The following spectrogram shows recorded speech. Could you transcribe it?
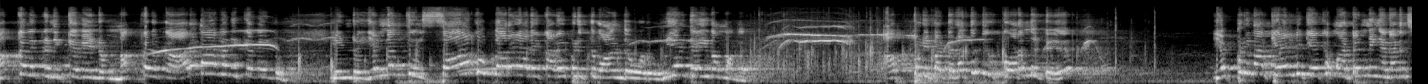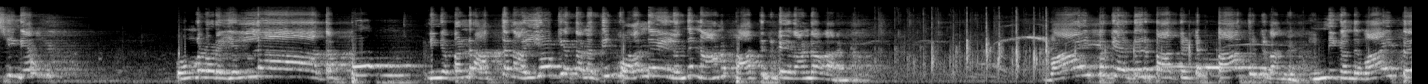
மக்களுக்கு நிற்க வேண்டும் மக்களுக்கு அரணாக நிற்க வேண்டும் என்ற எண்ணத்தில் சாகும் வரை அதை கடைபிடித்து வாழ்ந்த ஒரு உயர் தெய்வம் அவர். அப்படிப்பட்ட ரத்தத்துக்கு பிறந்துட்டு எப்படி நான் கேள்வி கேட்க மாட்டேன்னு நீங்க நினைச்சீங்க? உங்களோட எல்லா தப்பு நீங்க பண்ற அத்தனை அயோக்கியத்தனத்தையும் குழந்தையில இருந்து நானும் பார்த்துக்கிட்டே தாண்டா வரேன். வாய்ப்புக்கு எதிர்பார்த்துட்டு பார்த்துட்டு வாங்க. இன்னைக்கு அந்த வாய்ப்பு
